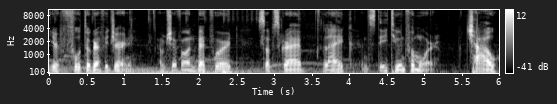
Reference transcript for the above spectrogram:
your photography journey I'm Chevon Beckford Subscribe, like, and stay tuned for more. Ciao!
